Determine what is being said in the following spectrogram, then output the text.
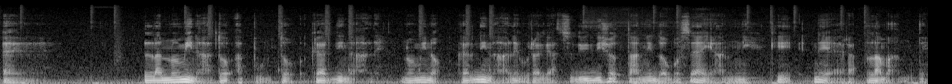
eh, l'ha nominato appunto cardinale. nominò cardinale un ragazzo di 18 anni dopo 6 anni che ne era l'amante.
